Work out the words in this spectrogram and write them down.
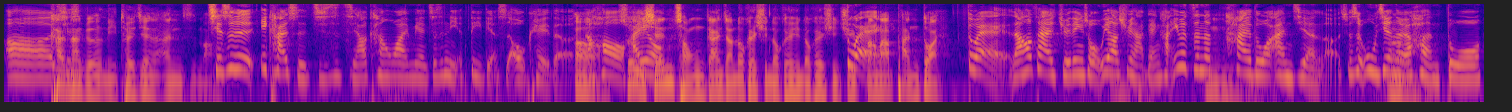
呃，看那个你推荐的案子吗？其实一开始其实只要看外面，就是你的地点是 OK 的，嗯、然后所以先从刚才讲 location location location 去帮他判断，对，然后再决定说我要去哪边看，因为真的太多案件了，嗯、就是物件的有很多，嗯、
